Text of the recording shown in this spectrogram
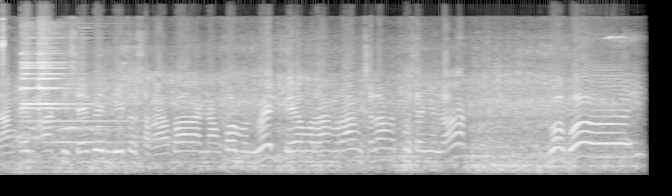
ng MRT7 dito sa kabaan ng Commonwealth. Kaya maraming maraming salamat po sa inyo lahat. Bye-bye!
